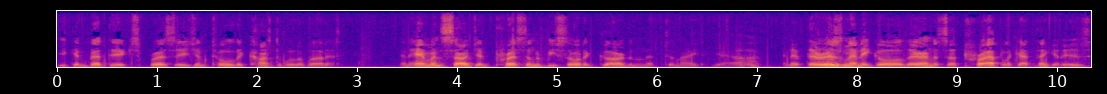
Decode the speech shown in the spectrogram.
you can bet the express agent told the constable about it. And him and Sergeant Preston would be sort of guarding it tonight. Yeah? And if there isn't any gold there, and it's a trap like I think it is,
